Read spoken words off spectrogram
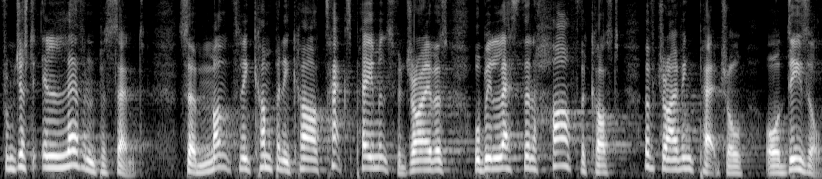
from just 11%. So monthly company car tax payments for drivers will be less than half the cost of driving petrol or diesel.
